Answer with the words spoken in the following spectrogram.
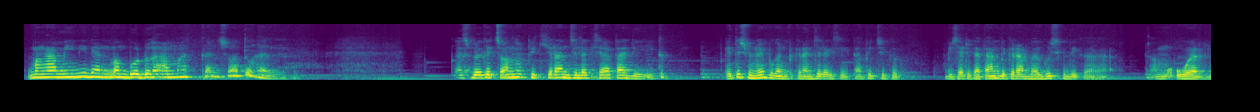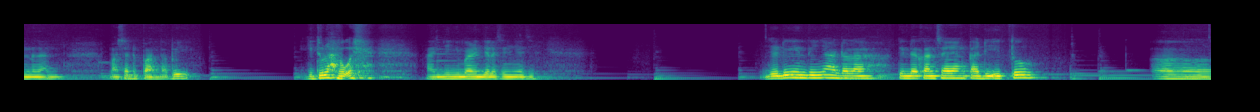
mengamini dan membodoh amatkan suatu hal. Nah, sebagai contoh pikiran jelek saya tadi itu itu sebenarnya bukan pikiran jelek sih, tapi juga bisa dikatakan pikiran bagus ketika kamu aware dengan masa depan. Tapi gitulah pokoknya anjing gimana jelasinnya sih jadi intinya adalah tindakan saya yang tadi itu uh,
